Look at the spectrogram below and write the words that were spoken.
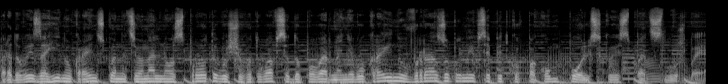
Передовий загін українського національного спротиву, що готувався до повернення в Україну, враз опинився під ковпаком польської спецслужби.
